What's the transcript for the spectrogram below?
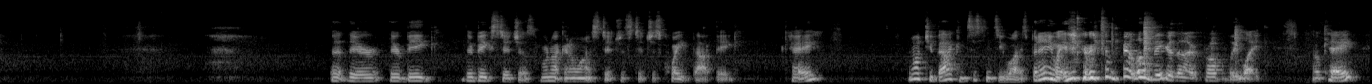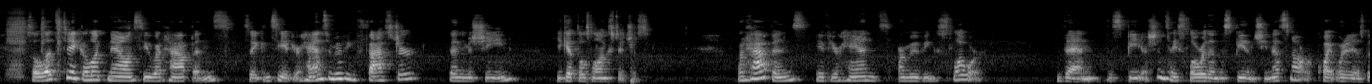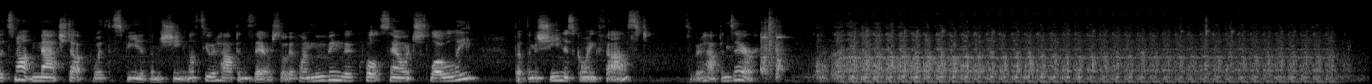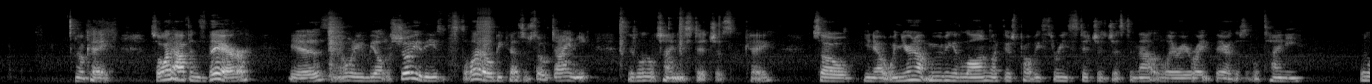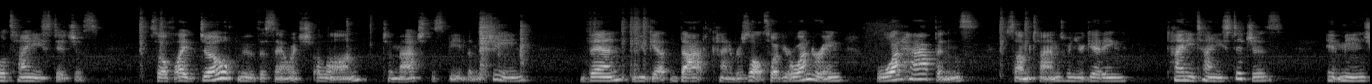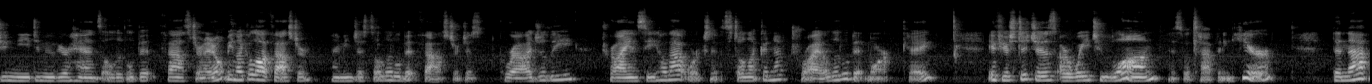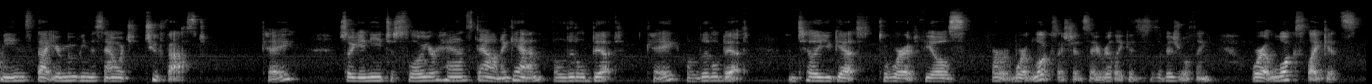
But they're they're big they're big stitches. We're not going to want to stitch with stitches quite that big. Okay? not too bad consistency wise, but anyway, they're, they're a little bigger than I would probably like. Okay, so let's take a look now and see what happens. So you can see if your hands are moving faster than the machine, you get those long stitches. What happens if your hands are moving slower than the speed? I shouldn't say slower than the speed of the machine, that's not quite what it is, but it's not matched up with the speed of the machine. Let's see what happens there. So if I'm moving the quilt sandwich slowly, but the machine is going fast, see what happens there. Okay, so what happens there is, I won't even be able to show you these with stiletto because they're so tiny, there's little tiny stitches, okay? So, you know, when you're not moving it along, like there's probably three stitches just in that little area right there. There's little tiny little tiny stitches. So if I don't move the sandwich along to match the speed of the machine, then you get that kind of result. So if you're wondering what happens sometimes when you're getting tiny, tiny stitches, it means you need to move your hands a little bit faster. And I don't mean like a lot faster, I mean just a little bit faster. Just gradually try and see how that works. And if it's still not good enough, try a little bit more, okay? If your stitches are way too long, that's what's happening here, then that means that you're moving the sandwich too fast, okay? So you need to slow your hands down, again, a little bit, okay? A little bit, until you get to where it feels, or where it looks, I should say, really, because this is a visual thing, where it looks like it's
